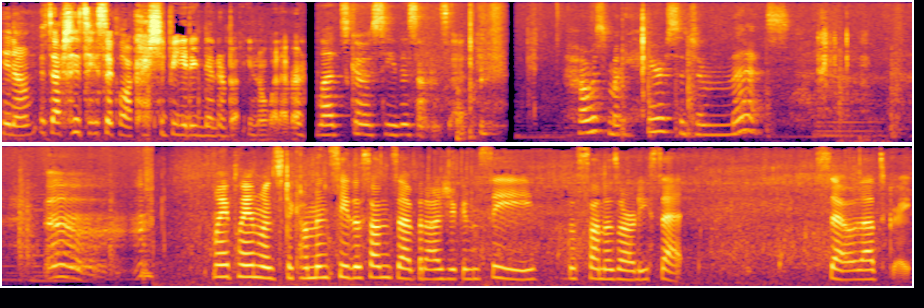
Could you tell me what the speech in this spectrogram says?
you know, it's actually six o'clock. I should be eating dinner, but you know, whatever. Let's go see the sunset. How is my hair such a mess? Um, my plan was to come and see the sunset, but as you can see, the sun has already set. So that's great.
